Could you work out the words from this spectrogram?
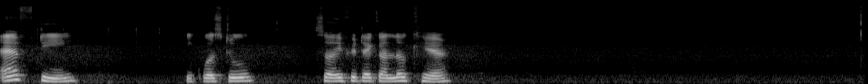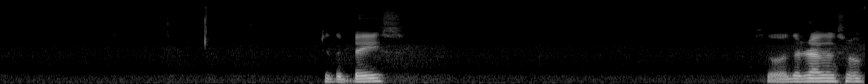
ft equals to so if you take a look here to the base. So the direction of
